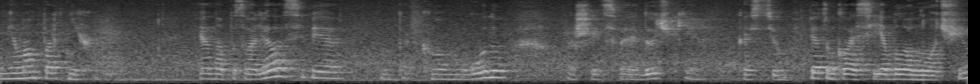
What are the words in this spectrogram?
У меня мама портниха. И она позволяла себе вот так к Новому году прошить своей дочке костюм. В пятом классе я была ночью.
